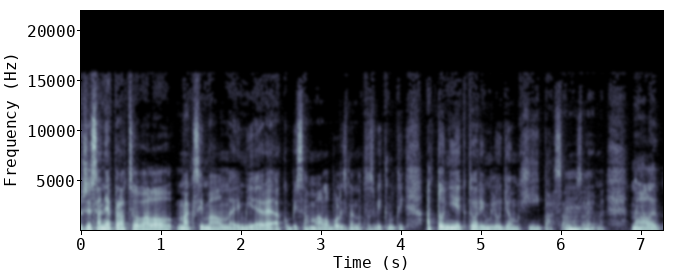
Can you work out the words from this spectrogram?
že sa nepracovalo v maximálnej miere, ako by sa malo, boli sme na to zvyknutí. A to niektorým ľuďom chýba, samozrejme. Mm-hmm. No ale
